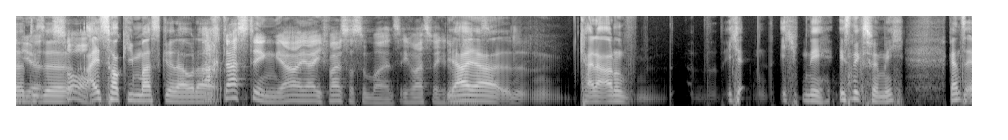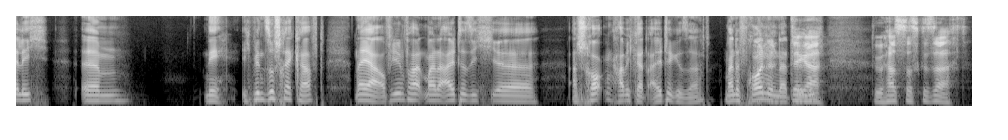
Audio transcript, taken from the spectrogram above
Ja, diese. Eishockey-Maske da oder. Ach, das Ding. Ja, ja, ich weiß, was du meinst. Ich weiß, welche du ja, meinst. ja, keine Ahnung. Ich, ich, nee, ist nichts für mich. Ganz ehrlich, ähm, Nee, ich bin so schreckhaft. Naja, auf jeden Fall hat meine Alte sich äh, erschrocken. Habe ich gerade Alte gesagt? Meine Freundin Ah, natürlich. Digga, du hast das gesagt.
